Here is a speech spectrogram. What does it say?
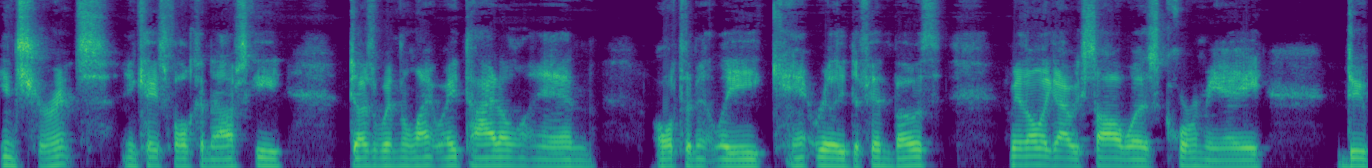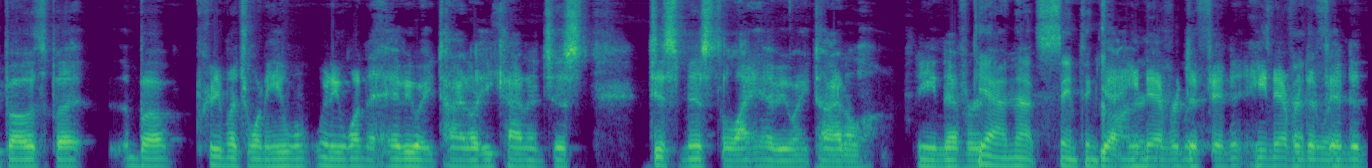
insurance in case Volkanovski does win the lightweight title and ultimately can't really defend both. I mean, the only guy we saw was Cormier do both, but but pretty much when he when he won the heavyweight title, he kind of just dismissed the light heavyweight title. He never, Yeah, and that's the same thing. yeah, Conor he never defended. He never defended.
